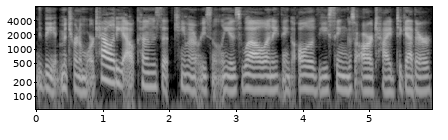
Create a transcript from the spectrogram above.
the maternal mortality outcomes that came out recently as well. And I think all of these things are tied together.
